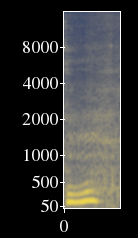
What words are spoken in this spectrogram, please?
Hı -hı.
